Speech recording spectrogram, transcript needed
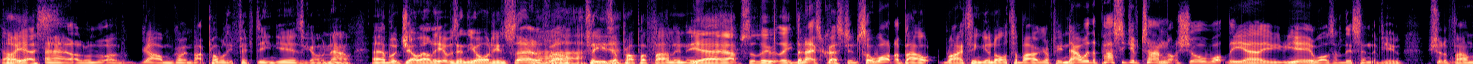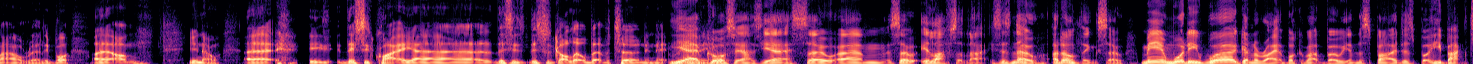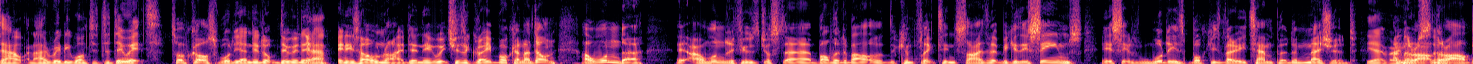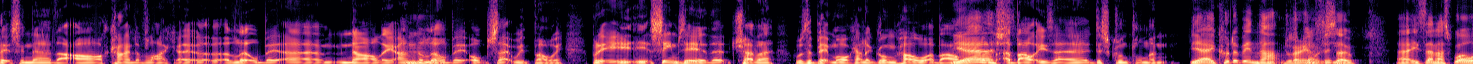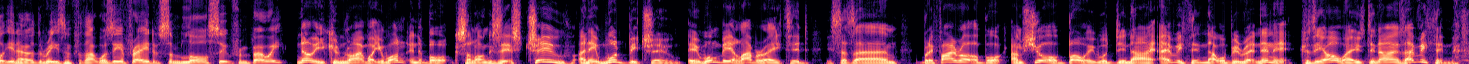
Oh, yes. Uh, I'm going back probably 15 years ago Mm. now. Uh, but Joe Elliott was in the audience there as Ah, well. So he's yeah. a proper fan, isn't he? Yeah, absolutely. The next question. So, what about writing an autobiography? Now, with the passage of time, not sure what the uh, year was of this interview. Should have found that out, really. But uh, um, you know, uh, this is quite a uh, this is this has got a little bit of a turn in it. Yeah, of course it has. Yeah. So, um, so he laughs at that. He says, "No, I don't think so. Me and Woody were going to write a book about Bowie and the Spiders, but he backed out, and I really wanted to do it. So of course Woody ended up doing it Yeah. in his own right, didn't he? Which is a great book. And I don't. I wonder. I wonder if he was just uh, bothered about the conflicting sides of it because it seems it seems Woody's book is very tempered and measured. Yeah, very And there much are so. there are bits in there that are kind of like a, a little bit um, gnarly and Hmm. a little bit upset with Bowie. But it, it, seems here that Trevor was a bit more kind of gung ho about Yes. about his uh, disgruntlement. Yeah, it could have been that. Very much so. Uh, he's then asked, well, you know, the reason for that. Was he afraid of some lawsuit from Bowie? No, you can write what you want in a book so long as it's true. And it would be true. It wouldn't be elaborated. He says, um, but if I wrote a book, I'm sure Bowie would deny everything that would be written in it because he always denies everything.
